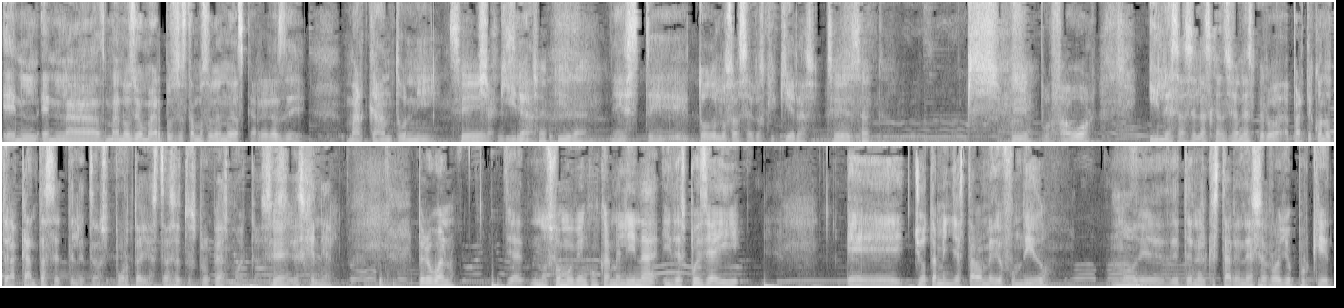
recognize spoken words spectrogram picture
en, en las manos de Omar, pues estamos hablando de las carreras de Marc Anthony, Shakira, Shakira. este, todos los aceros que quieras. Sí, exacto. Sí. Por favor. Y les hace las canciones, pero aparte cuando te la cantas se teletransporta y hasta hace tus propias muecas. Sí. Es, es genial. Pero bueno, ya nos fue muy bien con Carmelina y después de ahí eh, yo también ya estaba medio fundido, ¿no? De, de tener que estar en ese rollo porque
